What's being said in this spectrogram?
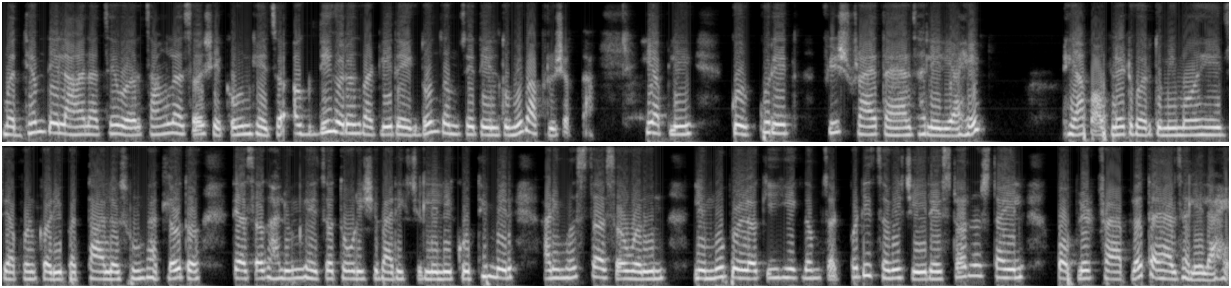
मध्यम ते लहान आचेवर चांगलं असं शेकवून घ्यायचं. अगदी गरज वाटली तर एक दोन चमचे तेल तुम्ही वापरू शकता. ही आपली कुरकुरीत फिश फ्राय तयार झालेली आहे. ह्या पॉपलेटवर तुम्ही मग हे जे आपण कढीपत्ता लसूण घातलं होतं ते असं घालून घ्यायचं थोडीशी बारीक चिरलेली कोथिंबीर आणि मस्त असं वरून लिंबू पिळलं की ही एकदम चटपटीत चवीची रेस्टॉरंट स्टाईल पॉपलेट फ्राय आपलं तयार झालेलं आहे.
